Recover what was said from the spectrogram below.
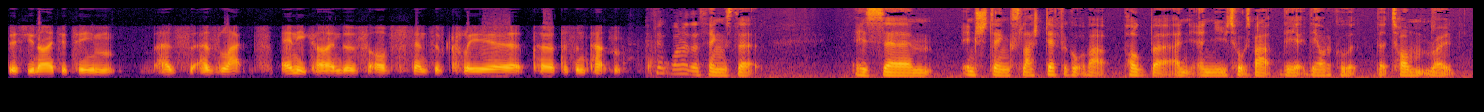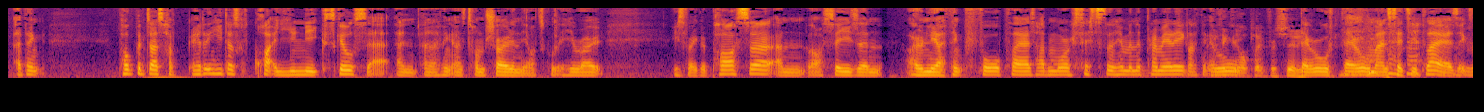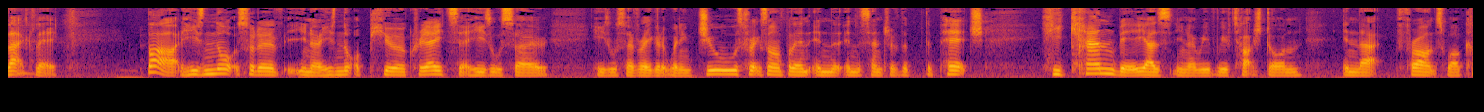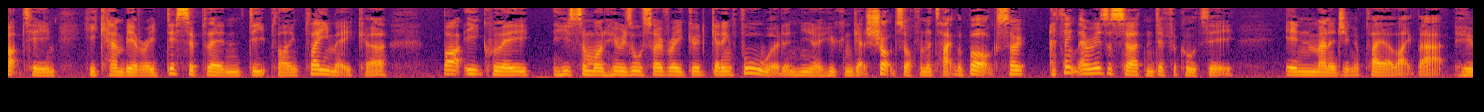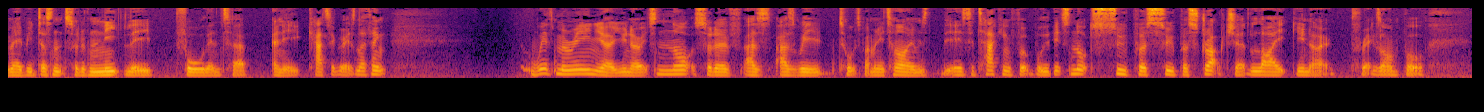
This United team has has lacked any kind of, of sense of clear purpose and pattern. I think one of the things that is um, interesting slash difficult about Pogba, and, and you talked about the the article that, that Tom wrote. I think Pogba does have, I think he does have quite a unique skill set, and, and I think as Tom showed in the article that he wrote, he's a very good passer. And last season, only I think four players had more assists than him in the Premier League. I think, I they, think all, all played for City. They were all they were all Man City players, exactly. But he's not sort of you know he's not a pure creator. He's also he's also very good at winning duels, for example, in, in the in the centre of the, the pitch. He can be, as you know, we've we've touched on in that France World Cup team, he can be a very disciplined, deep lying playmaker, but equally, he's someone who is also very good getting forward and you know who can get shots off and attack the box. So I think there is a certain difficulty in managing a player like that who maybe doesn't sort of neatly fall into any categories. And I think with Mourinho, you know, it's not sort of as as we talked about many times. His attacking football, it's not super super structured like you know, for example,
